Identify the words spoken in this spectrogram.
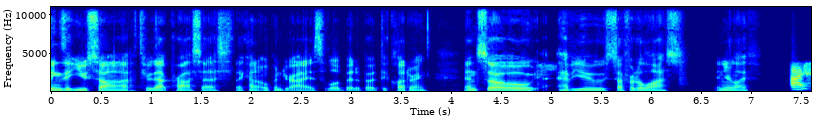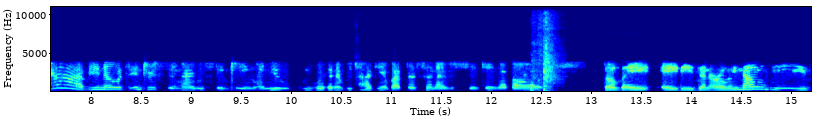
things that you saw through that process that kind of opened your eyes a little bit about decluttering. And so, have you suffered a loss in your life? I have. You know, it's interesting. I was thinking, I knew we were going to be talking about this, and I was thinking about the late 80s and early 90s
